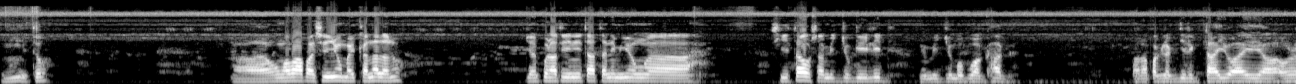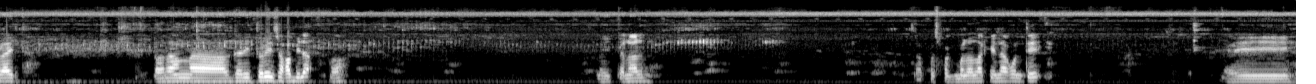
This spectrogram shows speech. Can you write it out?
Hmm, ito. Ah, kung mapapansin nyo, may kanal ano. Diyan po natin itatanim yung ah, sitaw sa medyo gilid. Yung medyo mabuhaghag para pag nagdilig tayo ay uh, alright. Parang ah, ganito rin sa kabila. Oh. May kanal. Tapos pag malalaki na konti, ay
